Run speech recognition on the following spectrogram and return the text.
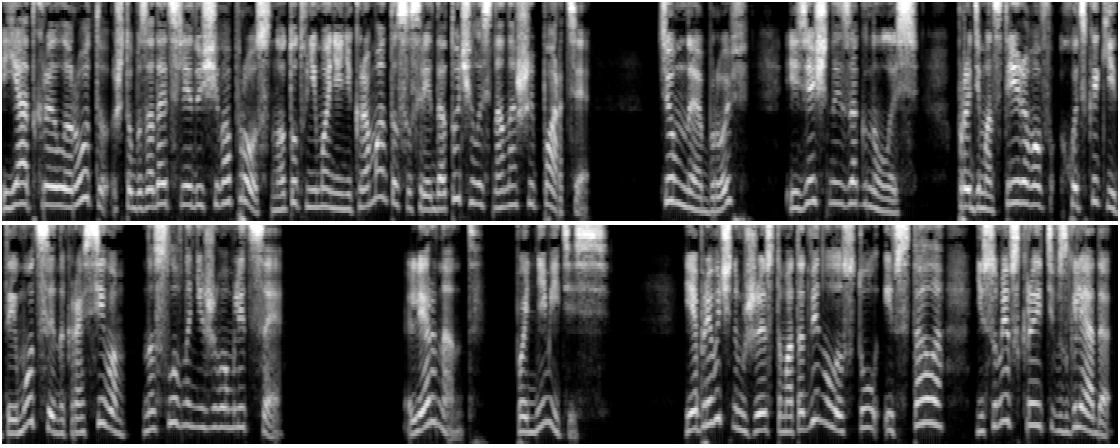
Я открыла рот, чтобы задать следующий вопрос, но тут внимание некроманта сосредоточилось на нашей парте. Темная бровь изящно изогнулась, продемонстрировав хоть какие-то эмоции на красивом, но словно неживом лице. «Лернант, поднимитесь». Я привычным жестом отодвинула стул и встала, не сумев скрыть взгляда.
